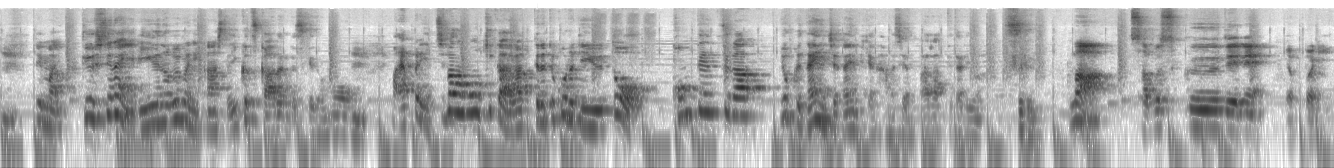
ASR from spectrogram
うん。でまあ、普及してない理由の部分に関してはいくつかあるんですけども、うん。まあ、やっぱり一番大きく上がってるところで言うとコンテンツが良くないんじゃないみたいな話がやっぱ上がってたりはする。まあサブスクでねやっぱり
